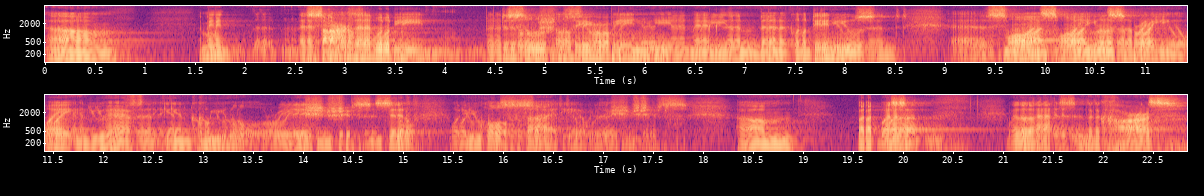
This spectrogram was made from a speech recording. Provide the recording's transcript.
um, I mean, a start of that would be the dissolution of the European Union, and maybe then, then it continues, and uh, smaller and smaller units are breaking away, and you have then again communal relationships instead of what you call societal relationships. Um, but whether, whether that is in the cards,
